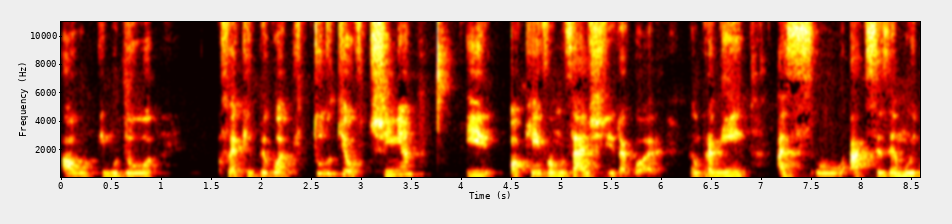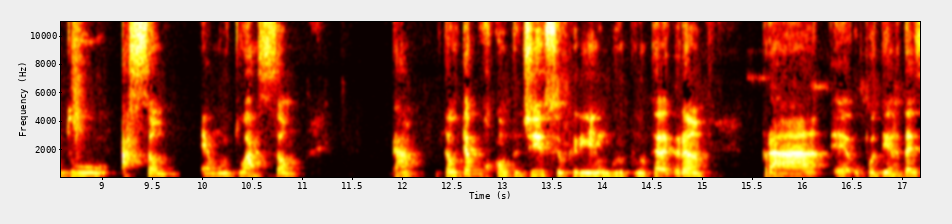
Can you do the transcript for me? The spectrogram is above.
algo que mudou, foi aquilo que pegou tudo que eu tinha e, ok, vamos agir agora. Então, para mim, as, o Access é muito ação, é muito ação, tá? Então, até por conta disso, eu criei um grupo no Telegram para é, o poder das.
